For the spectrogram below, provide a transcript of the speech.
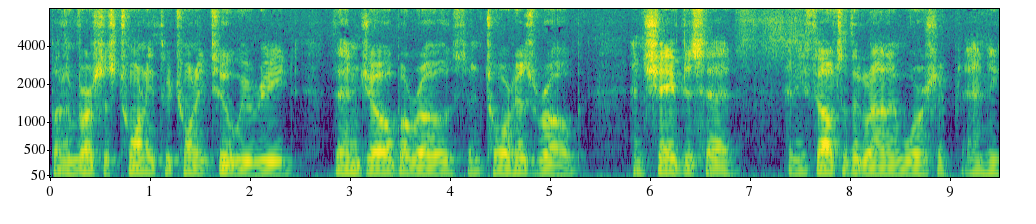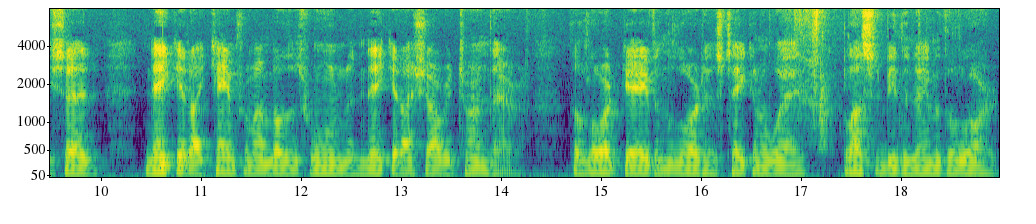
But in verses 20 through 22, we read, Then Job arose and tore his robe and shaved his head and he fell to the ground and worshipped. And he said, Naked I came from my mother's womb, and naked I shall return there. The Lord gave, and the Lord has taken away. Blessed be the name of the Lord.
